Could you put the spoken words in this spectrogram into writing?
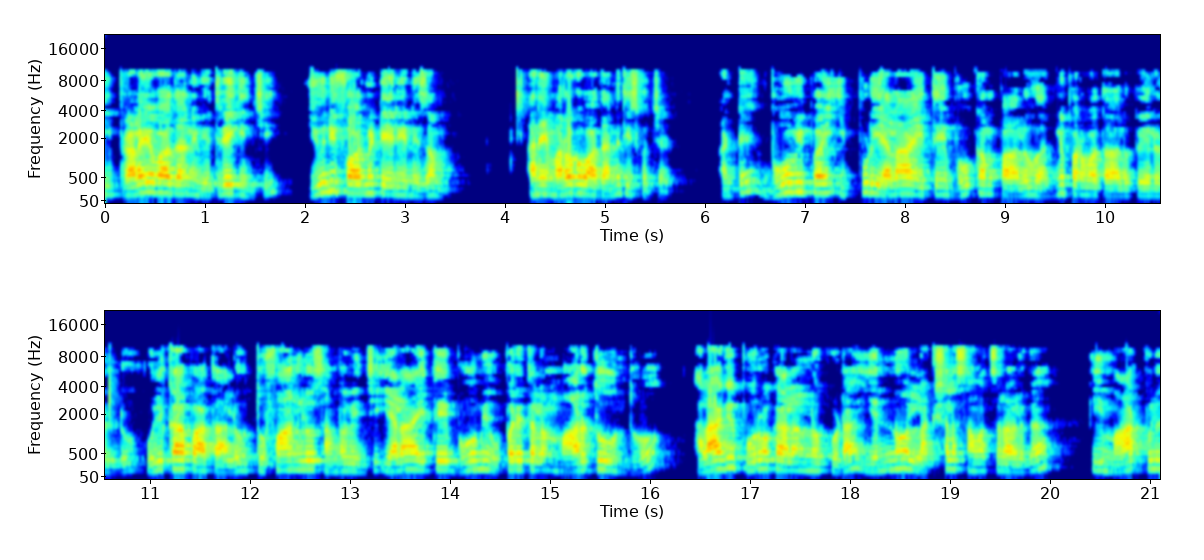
ఈ ప్రళయవాదాన్ని వ్యతిరేకించి యూనిఫార్మిటేరియనిజం అనే మరొక వాదాన్ని తీసుకొచ్చాడు. అంటే భూమిపై ఇప్పుడు ఎలా అయితే భూకంపాలు అగ్నిపర్వతాలు పేలుళ్ళు ఉల్కాపాతాలు తుఫాన్లు సంభవించి ఎలా అయితే భూమి ఉపరితలం మారుతూ ఉందో అలాగే పూర్వకాలంలో కూడా ఎన్నో లక్షల సంవత్సరాలుగా ఈ మార్పులు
